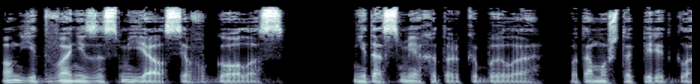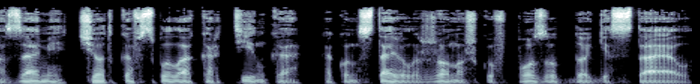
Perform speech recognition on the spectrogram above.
он едва не засмеялся в голос. Не до смеха только было, потому что перед глазами четко всплыла картинка, как он ставил женушку в позу доги-стайл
